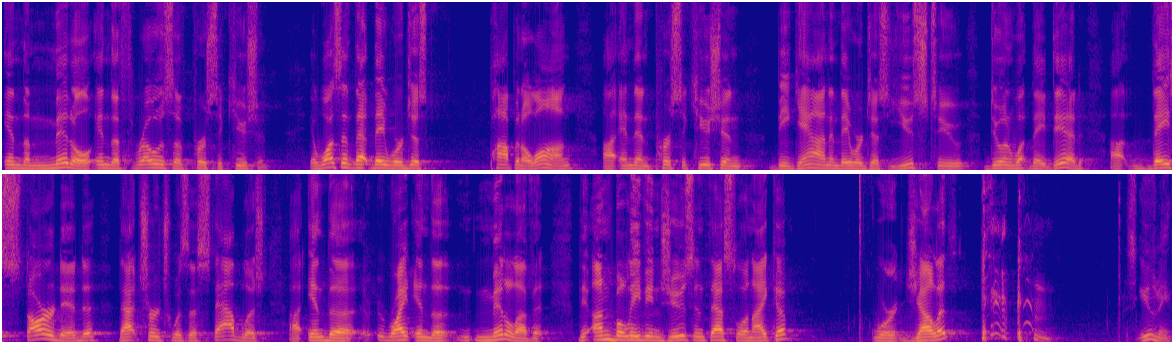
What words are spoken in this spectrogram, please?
in the middle, in the throes of persecution. It wasn't that they were just popping along and then persecution began and they were just used to doing what they did. Uh, they started, that church was established uh, in the, right in the middle of it. The unbelieving Jews in Thessalonica were jealous, excuse me,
